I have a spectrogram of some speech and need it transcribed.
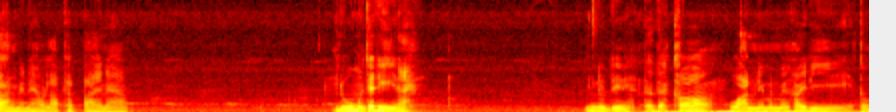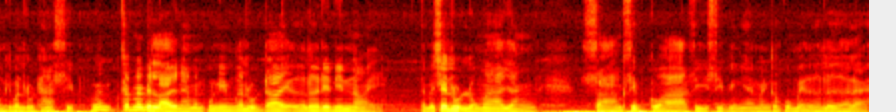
ตังเป็นแนวรับถัดไปนะครับ ดูเหมือนจะดีนะ ดูดีเนี่ยแต่แต่ข้อวันนี้มันไม่ค่อยดี ตรงที่มันหลุดห้าสิบก็ไม่เป็นไรนะ มันพวกนี้มันก็หลุดได้เออเลอร์ได้นิดหน่อย แต่ไม่ใช่หลุดลงมาอย่างสามสิบกว่าสี่สิบอย่างเงี้ยมันก็คงไม่เออเลอร์แล้วแหละ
